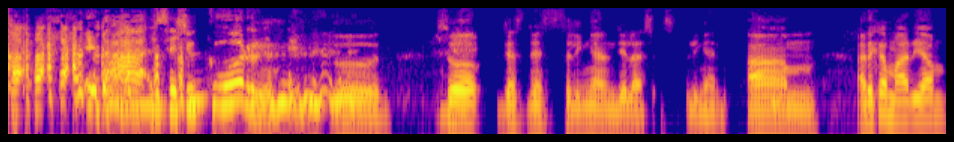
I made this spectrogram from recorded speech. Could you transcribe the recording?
eh tak, saya syukur. Good. So, just just selingan je lah. Selingan. Um, adakah Mariam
